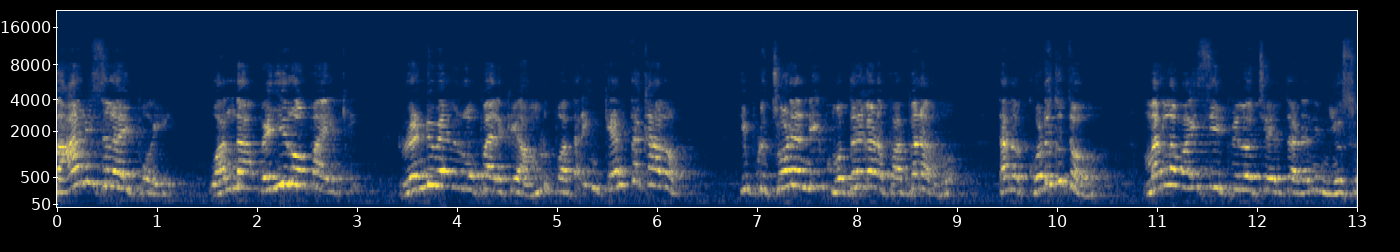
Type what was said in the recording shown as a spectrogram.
బానిసలైపోయి వంద వెయ్యి రూపాయలకి రెండు వేల రూపాయలకి అమ్ముడుపోతారు. ఇంకెంతకాలం ఇప్పుడు చూడండి ముద్రగడ పద్మనాభం తన కొడుకుతో మరల వైసీపీలో చేరుతాడని న్యూస్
